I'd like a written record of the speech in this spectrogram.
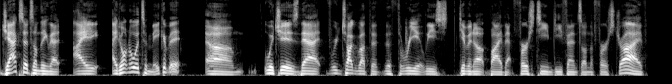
Jack said something that I I don't know what to make of it. Um, which is that if we talk about the the three at least given up by that first team defense on the first drive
